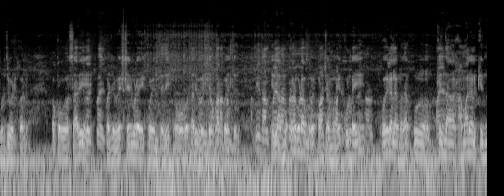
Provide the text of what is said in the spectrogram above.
గుర్తుపెట్టుకోవాలి. ఒక్కొక్కసారి కొంచెం వేస్టేజ్ కూడా ఎక్కువ వెళ్తుంది ఒక్కొక్కసారి వేస్టేజ్ తక్కువ వెళ్తుంది. ఇలా ముక్కలు కూడా కొంచెం ఎక్కువ ఉంటాయి. కోయిరాల మీద కింద హమాలీలు కింద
